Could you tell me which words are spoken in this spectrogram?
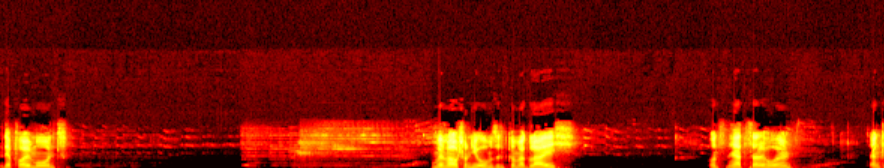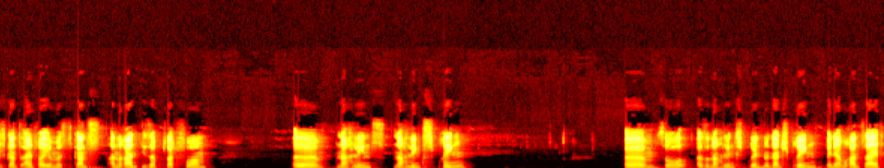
Der Vollmond. Und wenn wir auch schon hier oben sind, können wir gleich uns ein Herzteil holen. Ist eigentlich ganz einfach. Ihr müsst ganz an Rand dieser Plattform äh, nach links nach links springen ähm, so, also nach links sprinten und dann springen, wenn ihr am Rand seid,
